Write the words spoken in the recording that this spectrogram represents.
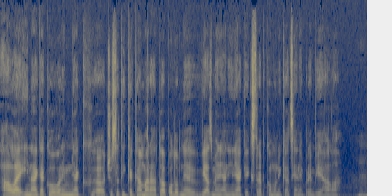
ale inak, ako hovorím, nejak, e, čo sa týka kamarátov a podobne, viac menej ani nejaká extra komunikácia neprebiehala. Mhm.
